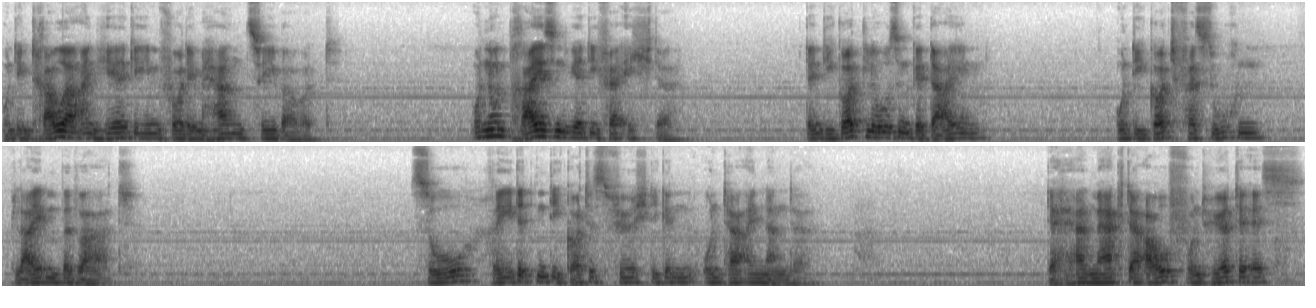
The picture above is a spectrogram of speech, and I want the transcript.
und in Trauer einhergehen vor dem Herrn Zebaoth? Und nun preisen wir die Verächter, denn die Gottlosen gedeihen und die Gott versuchen, bleiben bewahrt. So redeten die Gottesfürchtigen untereinander. Der Herr merkte auf und hörte es,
